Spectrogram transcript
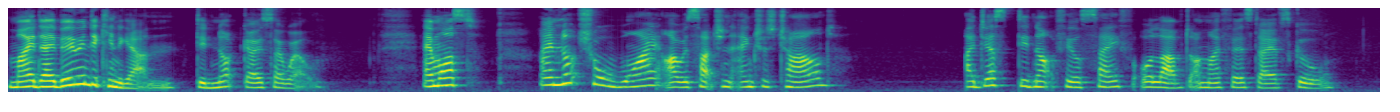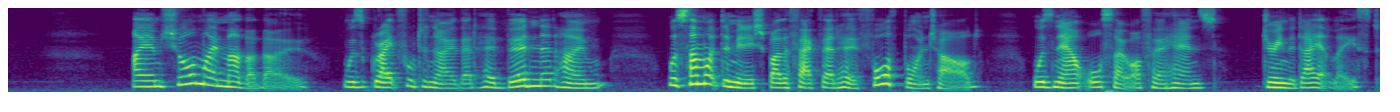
My debut into kindergarten did not go so well. And whilst I am not sure why I was such an anxious child, I just did not feel safe or loved on my first day of school. I am sure my mother, though, was grateful to know that her burden at home was somewhat diminished by the fact that her fourth born child was now also off her hands, during the day at least.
